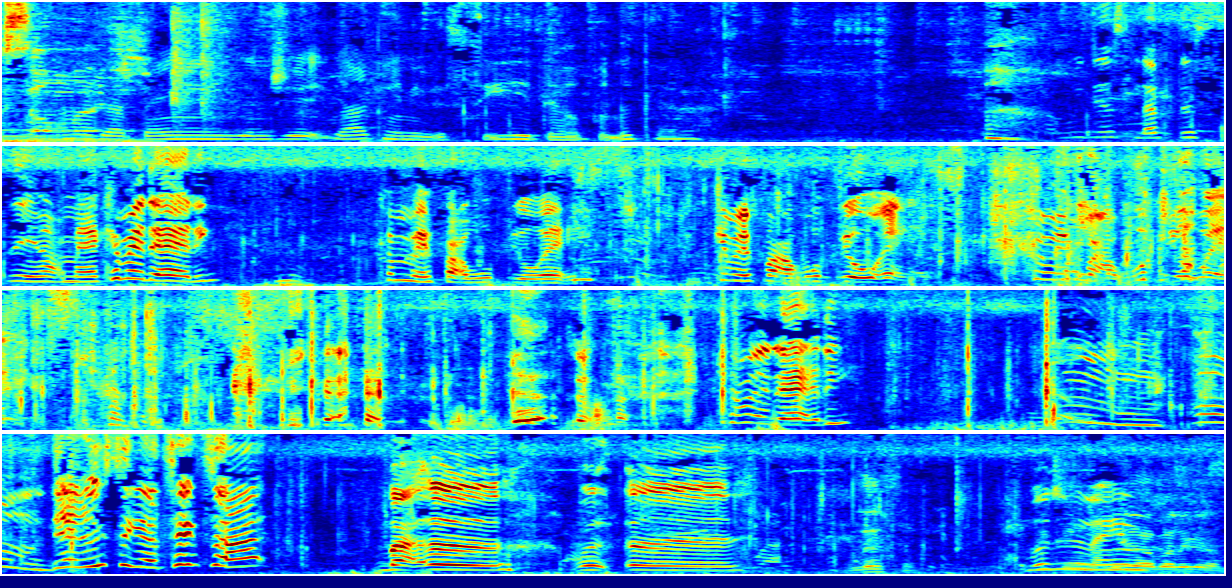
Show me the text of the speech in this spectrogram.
So much. got bangs and shit. Y'all can't even see it though, but look at her. We just left the scene. my Man, come here, daddy. Come here if I whoop your ass. Come here if I whoop your ass. Come here if I whoop your ass. Daddy. Mm, mm. Daddy, you see your TikTok? But uh, uh, Listen, what's your name? to.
